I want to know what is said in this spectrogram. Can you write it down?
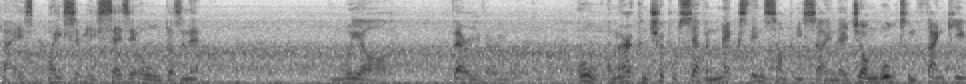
that is basically says it all, doesn't it? We are very, very lucky. Oh, American 777 next in, somebody saying there. John Walton, thank you.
